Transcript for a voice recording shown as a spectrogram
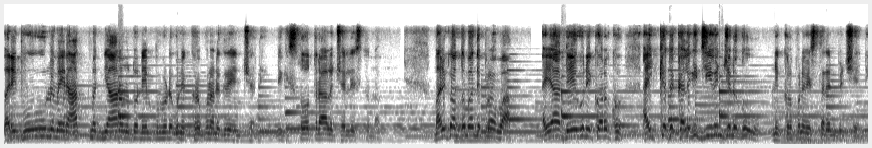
పరిపూర్ణమైన ఆత్మ జ్ఞానంతో నింపబడుకునే కృపను అనుగ్రహించండి. నీకు స్తోత్రాలు చెల్లిస్తున్నాం. మరికొంతమంది ప్రభా అయ్యా దేవుని కొరకు ఐక్యత కలిగి జీవించుటకు నీ కృపను విస్తరింపించేయండి.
